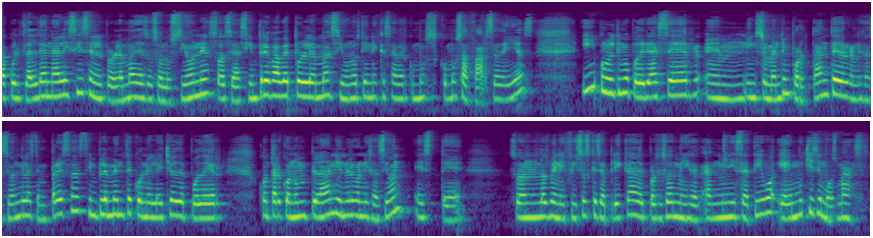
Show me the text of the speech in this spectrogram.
facultad de análisis en el problema de sus soluciones, o sea, siempre va a haber problemas y uno tiene que saber cómo, cómo zafarse de ellas. Y por último, podría ser um, instrumento importante de organización de las empresas, simplemente con el hecho de poder contar con un plan y una organización, este, son los beneficios que se aplica del proceso administrativo y hay muchísimos más,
